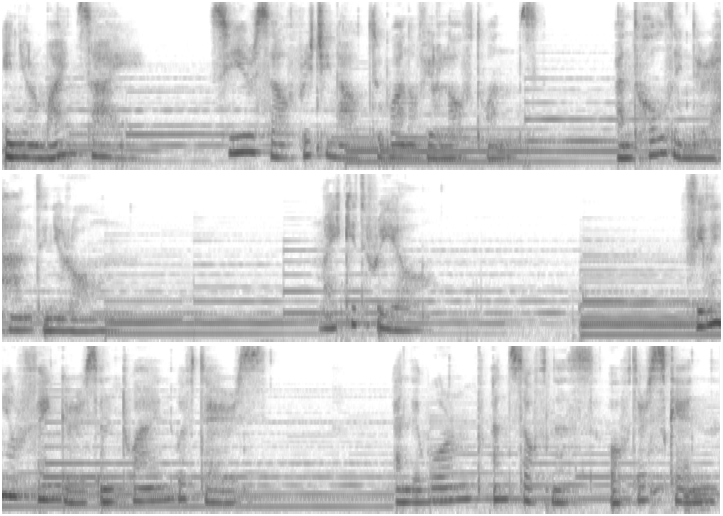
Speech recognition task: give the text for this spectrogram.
In your mind's eye, see yourself reaching out to one of your loved ones and holding their hand in your own. Make it real. Feeling your fingers entwined with theirs and the warmth and softness of their skin.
